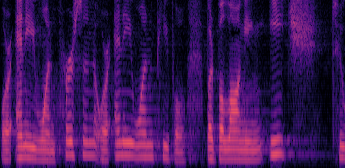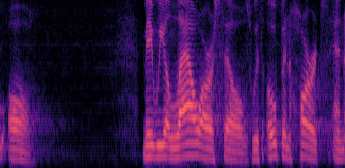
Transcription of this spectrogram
or any one person or any one people, but belonging each to all May we allow ourselves with open hearts and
